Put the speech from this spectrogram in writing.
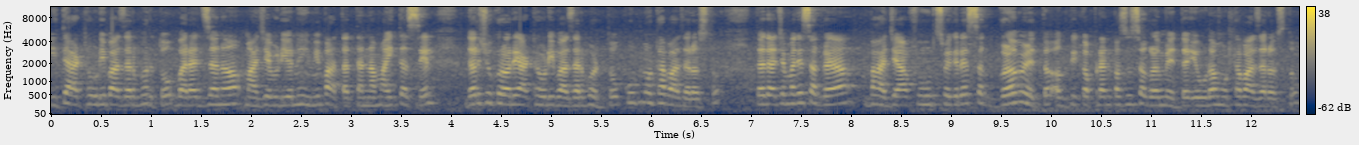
इथे आठवडी बाजार भरतो. बऱ्याच जण माझे व्हिडिओ नेहमी पाहतात. त्यांना माहीत असेल दर शुक्रवारी आठवडी बाजार भरतो. खूप मोठा बाजार असतो. तर त्याच्यामध्ये सगळ्या भाज्या फ्रूट्स वगैरे सगळं मिळतं. अगदी कपड्यांपासून सगळं मिळतं. एवढा मोठा बाजार असतो.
